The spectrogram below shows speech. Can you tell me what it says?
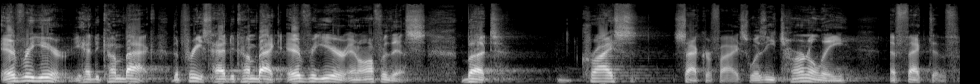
Every year you had to come back. The priest had to come back every year and offer this. But Christ's sacrifice was eternally effective.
